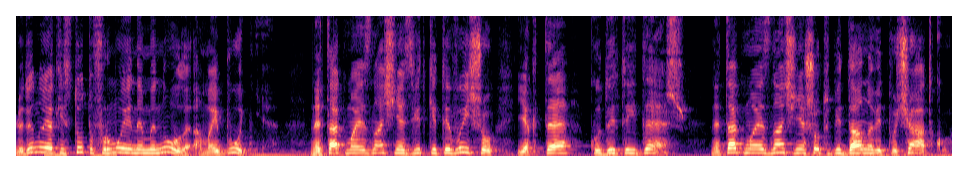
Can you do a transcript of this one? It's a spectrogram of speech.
Людину як істоту формує не минуле, а майбутнє. Не так має значення, звідки ти вийшов, як те, куди ти йдеш. Не так має значення, що тобі дано від початку.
